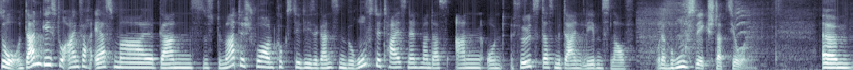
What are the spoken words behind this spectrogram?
So, und dann gehst du einfach erstmal ganz systematisch vor und guckst dir diese ganzen Berufsdetails, nennt man das, an und füllst das mit deinem Lebenslauf oder Berufswegstationen. Ähm,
